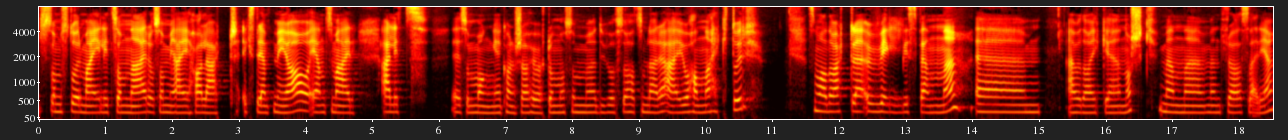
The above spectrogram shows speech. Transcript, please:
som, står meg litt sånn nær, og som jeg har lært ekstremt mye av. Og en som er, er litt eh, Som mange kanskje har hørt om, og som du også har hatt som lærer, er Johanna Hector. Som hadde vært eh, veldig spennende. Um, er jo da ikke norsk, men, uh, men fra Sverige.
